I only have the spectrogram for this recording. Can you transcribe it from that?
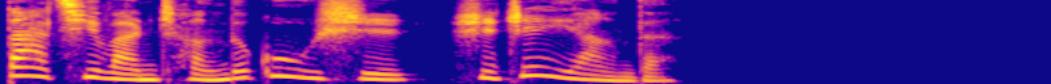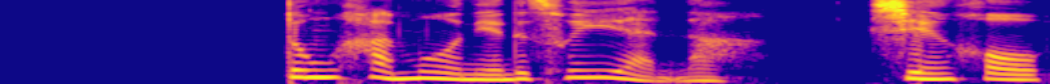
大器晚成的故事是这样的：东汉末年的崔琰呐，先后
